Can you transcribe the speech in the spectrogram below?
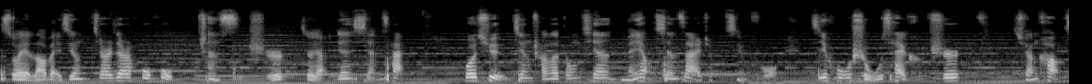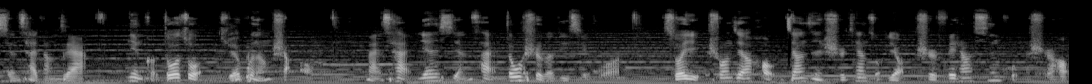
所以老北京家家户户趁此时就要腌咸菜。过去京城的冬天没有现在这么幸福，几乎是无菜可吃，全靠咸菜当家，宁可多做，绝不能少。买菜、腌咸菜都是个力气活，所以霜降后将近十天左右是非常辛苦的时候，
